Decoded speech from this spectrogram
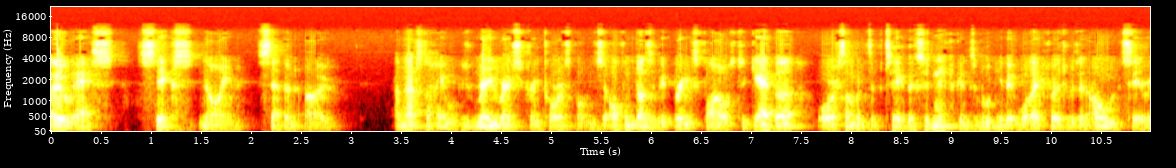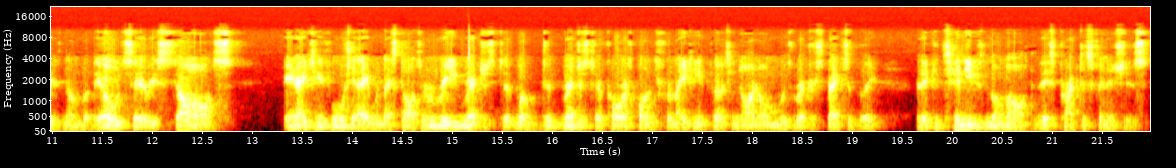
OS 6970 and that's the Home Office re-registering correspondence. It often does if it brings files together or if something's of particular significance, it will give it what they refer to as an old series number. The old series starts in 1848 when they start to re-register, well, to register correspondence from 1839 onwards retrospectively, but it continues long after this practice finishes.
